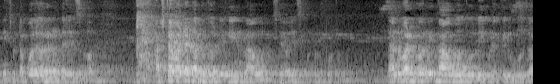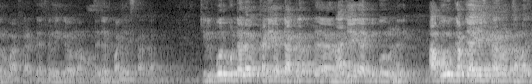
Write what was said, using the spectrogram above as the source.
నీ చుట్టపోలే ఎవరైనా ఉంటే తెలుసుకో. కష్టపడ్డ డబ్బుతోటి నేను నా ఊరికి సేవ చేసుకుంటూ పోతున్నాను నన్ను పట్టుకొని తాగుతూ లేకుండా తిరుగుతూ అని మాట్లాడితే అసలు నీకేమన్నా మెదడు పనిచేస్తాక చిలుపూరు గుట్టలో కడియ డాక్టర్ రాజయ్య గారికి భూమి ఉన్నది. ఆ భూమి కబ్జా చేసిన అనమాట మరి.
